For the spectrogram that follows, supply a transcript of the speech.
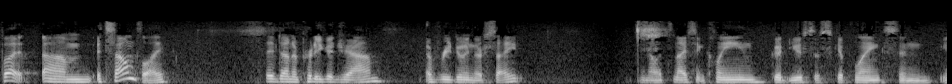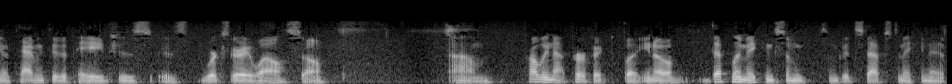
But um, it sounds like they've done a pretty good job of redoing their site. You know, it's nice and clean, good use of skip links, and you know, tabbing through the page is is works very well. So, um, probably not perfect, but you know, definitely making some some good steps to making it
